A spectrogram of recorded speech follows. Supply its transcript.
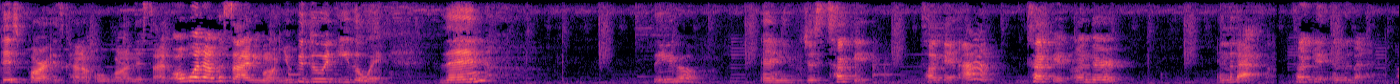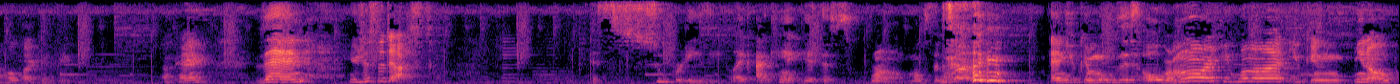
this part is kind of over on this side or whatever side you want. You could do it either way. Then, there you go. And you just tuck it, tuck it, ah, tuck it under in the back. Tuck it in the back. I hope I can see. Okay? Then you just adjust. It's super easy. Like I can't get this wrong most of the time. and you can move this over more if you want. You can, you know,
